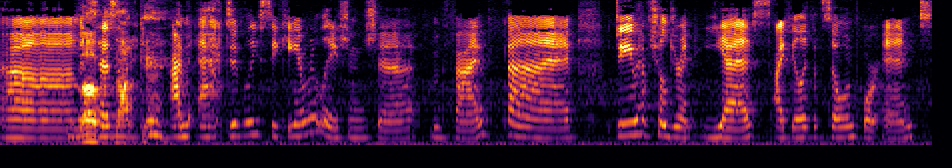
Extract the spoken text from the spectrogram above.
Um, Love it is says not. I'm actively seeking a relationship. I'm five five. Do you have children? Yes. I feel like that's so important.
